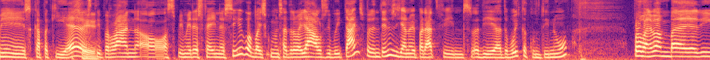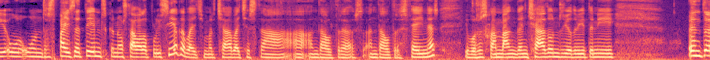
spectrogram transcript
més cap aquí, eh? Sí. Estic parlant, oh, les primeres feines sí, quan vaig començar a treballar als 18 anys, per entendre's, ja no he parat fins a dia d'avui, que continuo. Però bueno, van haver-hi uns espais de temps que no estava la policia, que vaig marxar, vaig estar d'altres en d'altres feines, i llavors, esclar, em va enganxar, doncs jo devia tenir entre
